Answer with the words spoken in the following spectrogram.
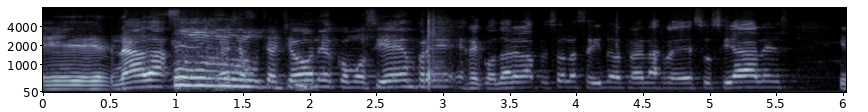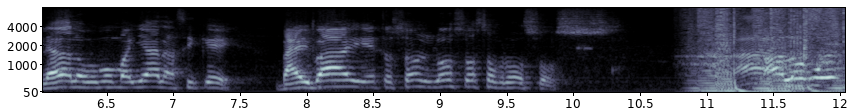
Eh, nada, gracias muchachones, como siempre. Recordar a la persona seguirnos a través de las redes sociales. Y nada, nos vemos mañana. Así que, bye bye. Estos son los osobrosos. A lo bueno.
